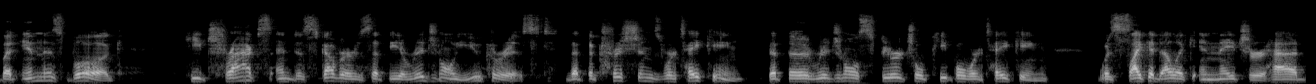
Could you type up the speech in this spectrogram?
but in this book, he tracks and discovers that the original Eucharist that the Christians were taking, that the original spiritual people were taking, was psychedelic in nature. Had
